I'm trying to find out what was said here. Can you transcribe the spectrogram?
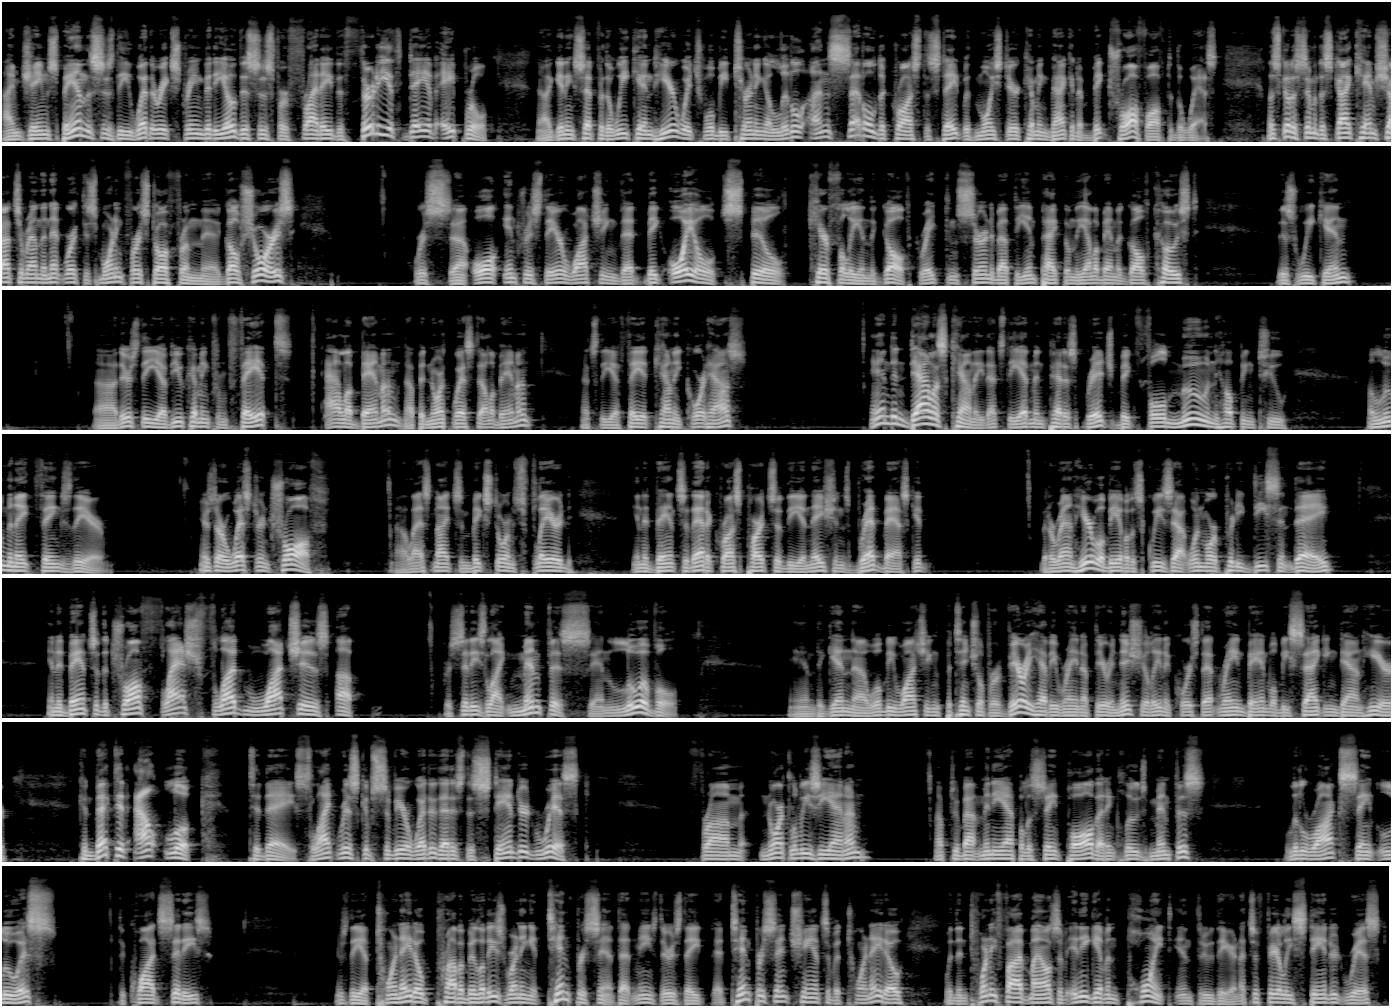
I'm James Spann. This is the Weather Xtreme video. This is for Friday, the 30th day of April. Uh, getting set for the weekend here, which will be turning a little unsettled across the state with moist air coming back and a big trough off to the west. Let's go to some of the Skycam shots around the network this morning. First off, from the Gulf Shores. Of course, uh, all interest there watching that big oil spill carefully in the Gulf. Great concern about the impact on the Alabama Gulf Coast this weekend. Uh, there's the uh, view coming from Fayette, Alabama, up in northwest Alabama. That's the uh, Fayette County Courthouse. And in Dallas County, that's the Edmund Pettus Bridge. Big full moon helping to illuminate things there. There's our western trough. Uh, last night, some big storms flared in advance of that across parts of the uh, nation's breadbasket. But around here, we'll be able to squeeze out one more pretty decent day. In advance of the trough, flash flood watches up for cities like Memphis and Louisville. And again, uh, we'll be watching potential for very heavy rain up there initially. And of course, that rain band will be sagging down here. Convective outlook today. Slight risk of severe weather. That is the standard risk from North Louisiana up to about Minneapolis, St. Paul. That includes Memphis, Little Rock, St. Louis, the Quad Cities. There's the uh, tornado probabilities running at 10%. That means there's a, a 10% chance of a tornado within 25 miles of any given point in through there. And that's a fairly standard risk.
